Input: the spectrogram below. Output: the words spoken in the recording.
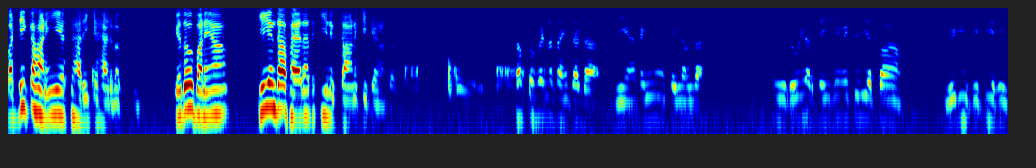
ਵੱਡੀ ਕਹਾਣੀ ਹੈ ਇਸ ਹਰੀਕੇ ਹੈਡਵਰਕਸ ਦੀ। ਕਦੋਂ ਬਣਿਆ ਕੀ ਇਹਦਾ ਫਾਇਦਾ ਤੇ ਕੀ ਨੁਕਸਾਨ ਕੀ ਕਹਿਣਾ ਤੁਹਾਡਾ? ਸਭ ਤੋਂ ਪਹਿਲਾਂ ਤਾਂ ਅਸੀਂ ਤੁਹਾਡਾ ਜੀ ਆਇਆਂ ਕਹਿੰਦੇ ਆ ਚੈਨਲ ਦਾ। ਤੇ 2023 ਦੇ ਵਿੱਚ ਵੀ ਆਪਾਂ ਵੀਡੀਓ ਕੀਤੀ ਸੀ।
